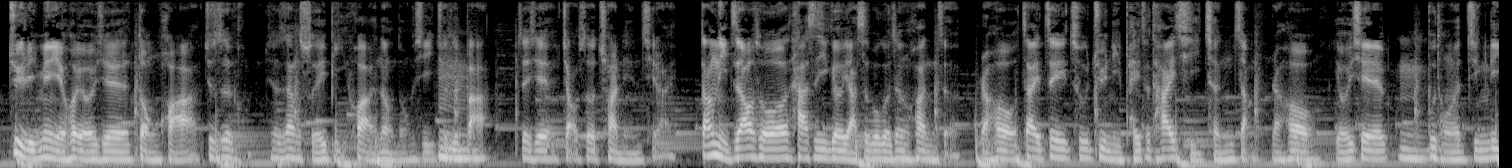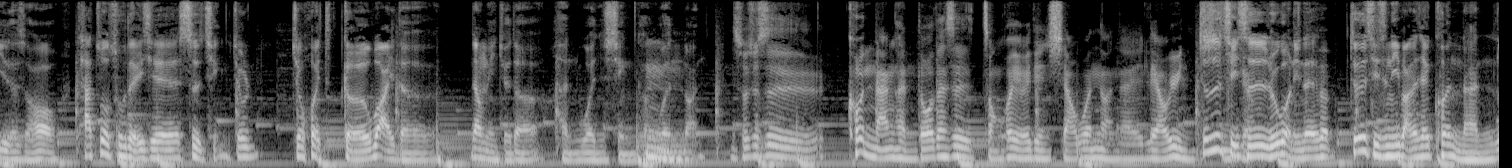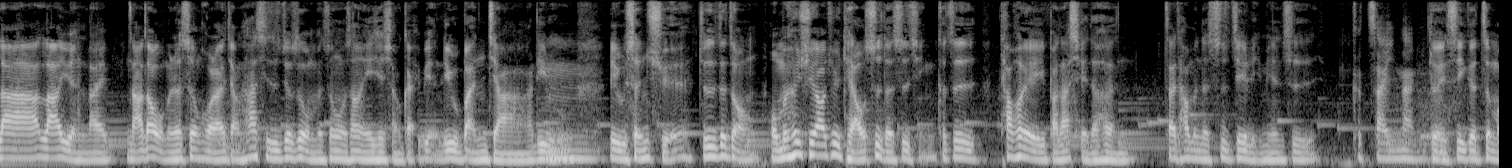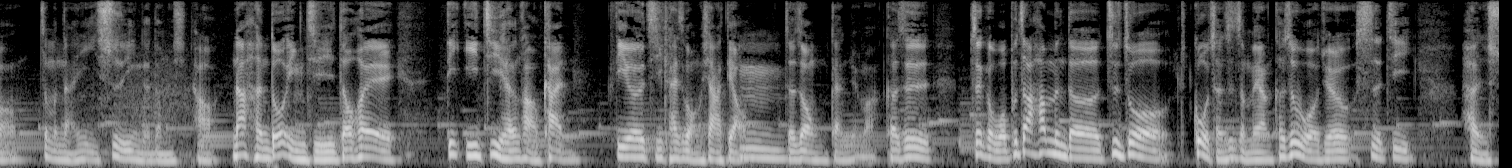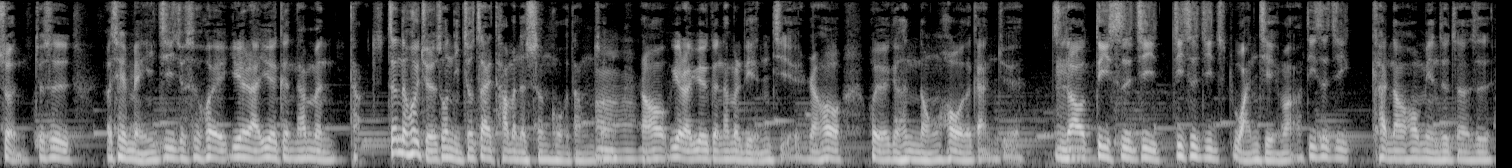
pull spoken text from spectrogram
剧里面也会有一些动画，就是就像随笔画的那种东西，就是把这些角色串联起来。当你知道说他是一个亚斯伯格症患者，然后在这一出剧你陪着他一起成长，然后有一些嗯不同的经历的时候，他做出的一些事情就就会格外的让你觉得很温馨、很温暖。你说就是。困难很多，但是总会有一点小温暖来疗愈你。就是其实，如果你那个，就是其实你把那些困难拉拉远来拿到我们的生活来讲，它其实就是我们生活上的一些小改变，例如搬家，例如例如升学，就是这种我们会需要去调试的事情。可是他会把它写得很，在他们的世界里面是个灾难，对，是一个这么这么难以适应的东西。好，那很多影集都会第一季很好看。第二季开始往下掉，嗯，这种感觉嘛。可是这个我不知道他们的制作过程是怎么样。可是我觉得四季很顺，就是而且每一季就是会越来越跟他们，他真的会觉得说你就在他们的生活当中，然后越来越跟他们连接，然后会有一个很浓厚的感觉。直到第四季，第四季完结嘛，第四季看到后面就真的是，哦。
